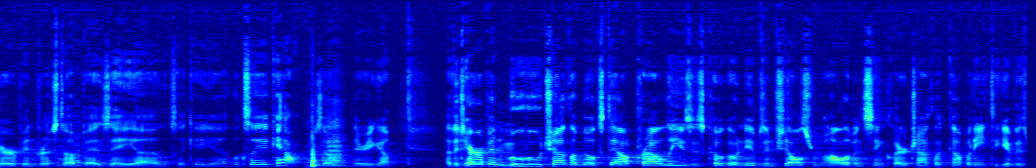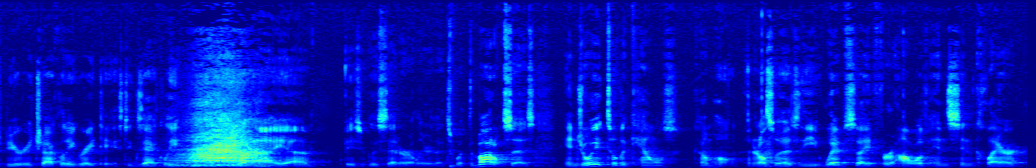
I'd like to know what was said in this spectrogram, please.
Terrapin dressed up as a uh, looks like a uh, looks like a cow. So there you go. Uh, the Terrapin Moo-Hoo Chocolate Milk Stout proudly uses cocoa nibs and shells from Olive and Sinclair Chocolate Company to give this beer a chocolatey great taste. Exactly what I uh, basically said earlier. That's what the bottle says. Enjoy it till the cows come home. And it also has the website for Olive and Sinclair.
